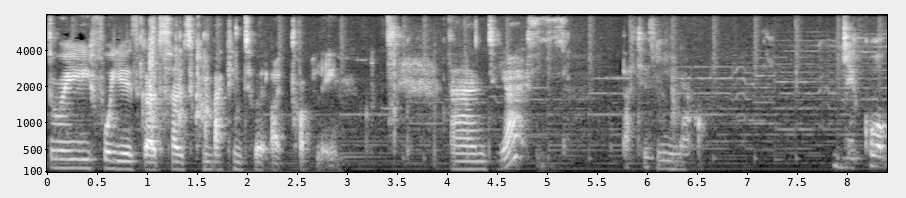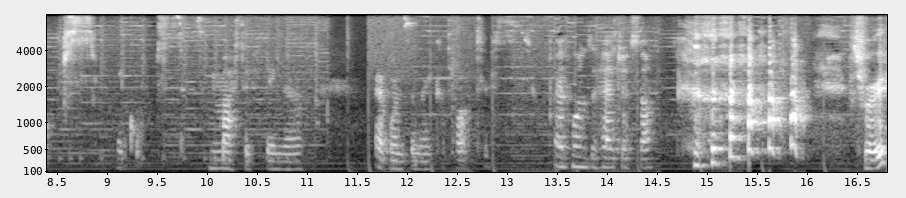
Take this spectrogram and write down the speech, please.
three, four years ago, I decided to come back into it like properly. And yes, that is me now. Makeups. Makeups, it's a massive thing now. Everyone's a makeup artist. Everyone's a hairdresser. True.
